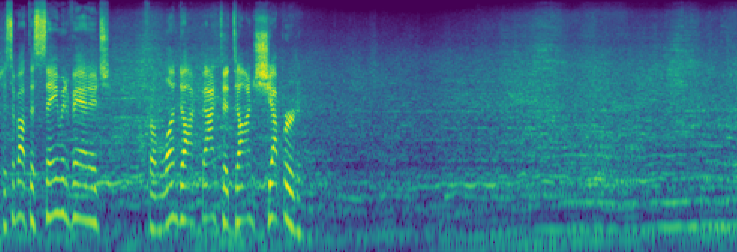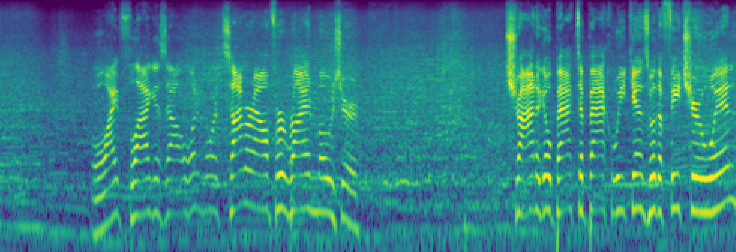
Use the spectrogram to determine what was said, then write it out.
Just about the same advantage from Lundock back to Don Shepard. White flag is out one more time around for Ryan Mosier. Trying to go back-to-back weekends with a feature win.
